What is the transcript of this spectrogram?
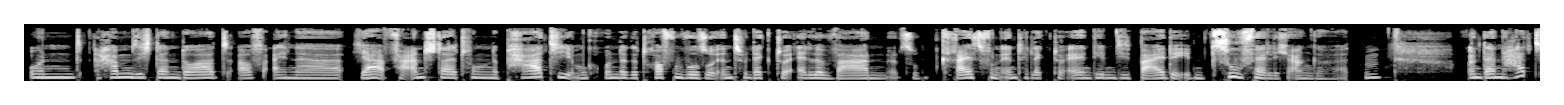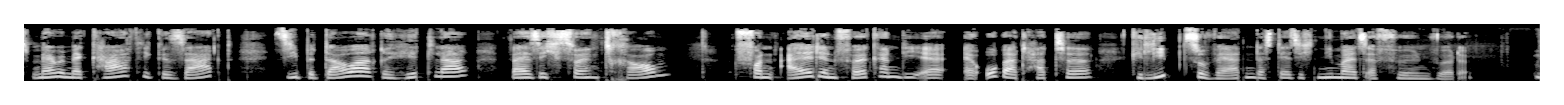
und haben sich dann dort auf einer ja, Veranstaltung, eine Party im Grunde getroffen, wo so Intellektuelle waren, so ein Kreis von Intellektuellen, dem die beide eben zufällig angehörten. Und dann hat Mary McCarthy gesagt, sie bedauere Hitler, weil sich so ein Traum von all den Völkern, die er erobert hatte, geliebt zu werden, dass der sich niemals erfüllen würde.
